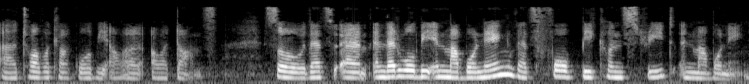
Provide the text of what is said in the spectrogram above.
uh, 12 o'clock will be our, our dance. So that's, um, and that will be in Maboneng. That's 4 Beacon Street in Maboneng.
